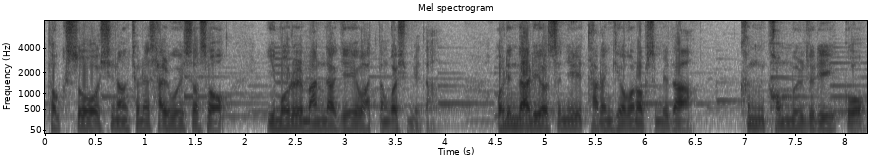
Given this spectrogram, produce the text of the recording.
덕소 신앙촌에 살고 있어서 이모를 만나기 위해 왔던 것입니다. 어린 날이었으니 다른 기억은 없습니다. 큰 건물들이 있고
